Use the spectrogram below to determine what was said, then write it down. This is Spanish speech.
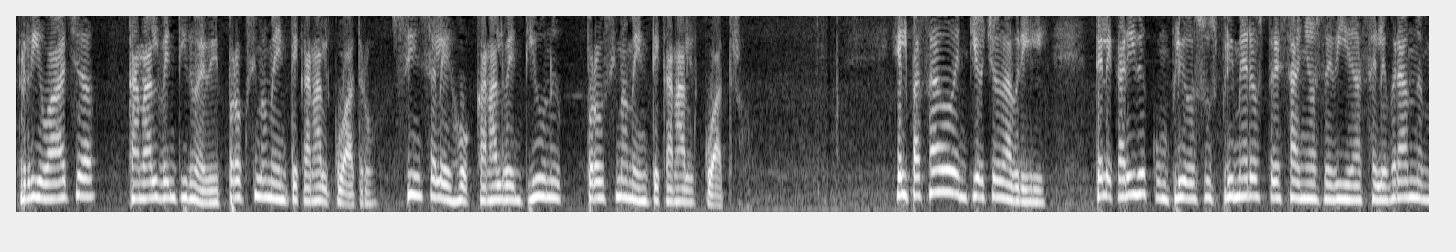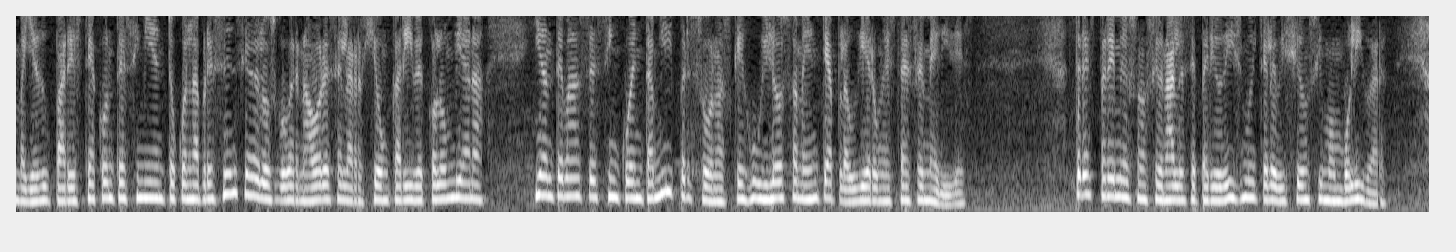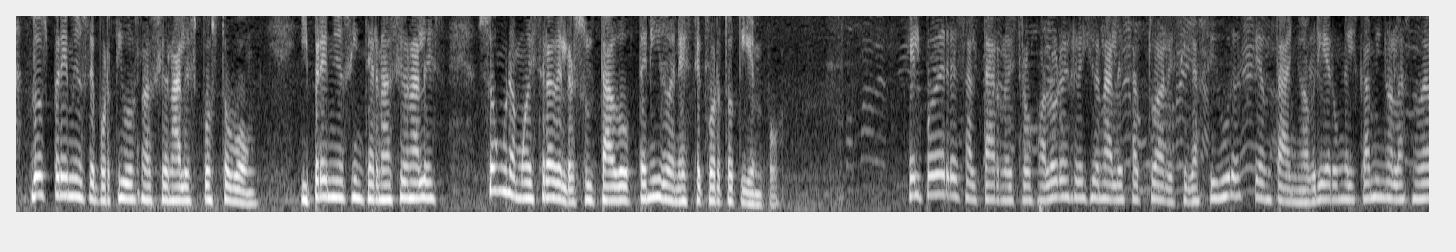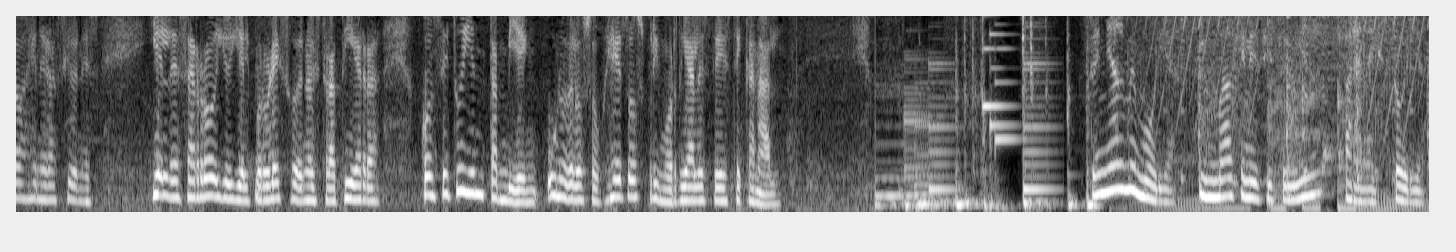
Río Hacha, canal 29, próximamente canal 4. Cincelejo, canal 21, próximamente canal 4. El pasado 28 de abril, Telecaribe cumplió sus primeros tres años de vida celebrando en Valledupar este acontecimiento con la presencia de los gobernadores de la región caribe colombiana y ante más de 50.000 personas que jubilosamente aplaudieron esta efemérides. Tres premios nacionales de periodismo y televisión Simón Bolívar, dos premios deportivos nacionales Postobón y premios internacionales son una muestra del resultado obtenido en este corto tiempo. El poder resaltar nuestros valores regionales actuales y las figuras que antaño abrieron el camino a las nuevas generaciones y el desarrollo y el progreso de nuestra tierra constituyen también uno de los objetos primordiales de este canal. Señal Memoria, imágenes y sonidos para la historia.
